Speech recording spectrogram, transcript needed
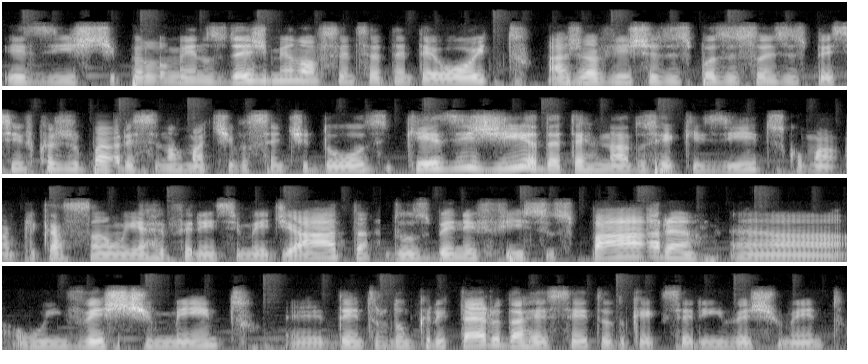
existe pelo menos desde 1978, haja vista disposições específicas do parecer normativo 112, que exigia determinados requisitos, como a aplicação e a referência imediata dos benefícios para uh, o investimento, eh, dentro de um critério da Receita do que, que seria investimento,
